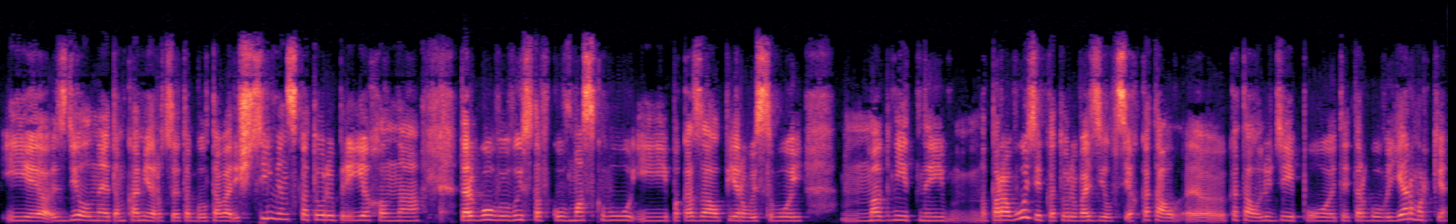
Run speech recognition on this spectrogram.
и сделал на этом коммерцию, это был товарищ Сименс, который приехал на торговую выставку в Москву и показал первый свой магнитный паровозик, который возил всех, катал, э, катал людей по этой торговой ярмарке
